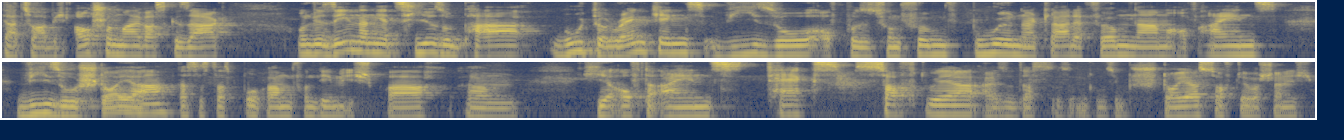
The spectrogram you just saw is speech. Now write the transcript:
Dazu habe ich auch schon mal was gesagt. Und wir sehen dann jetzt hier so ein paar gute Rankings, Wieso auf Position 5, Bool, na klar, der Firmenname auf 1, Wieso Steuer, das ist das Programm, von dem ich sprach, ähm, hier auf der 1, Tax Software, also das ist im Prinzip Steuersoftware wahrscheinlich,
